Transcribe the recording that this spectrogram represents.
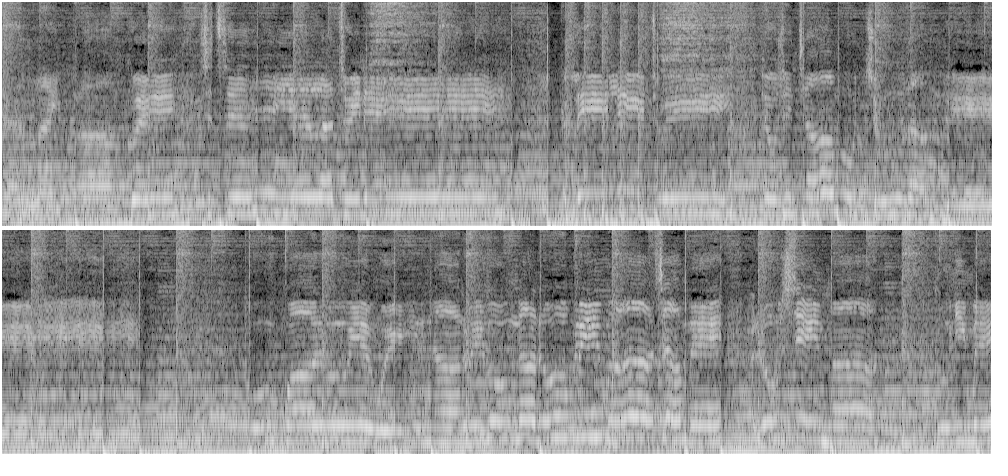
ခံလိုက်ပါခွေချစ်ချင်းရဲ့လက်တွေနဲ့ကလေးလေးတွေပျော်ရွှင်ကြမှုကြိုးစားမယ်ဘုံဘွားတို့ရဲ့ဝေဒနာတွေကိုငါတို့ပြီးမှချမယ်အလို့ရှိမှကိုကြီးမဲ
